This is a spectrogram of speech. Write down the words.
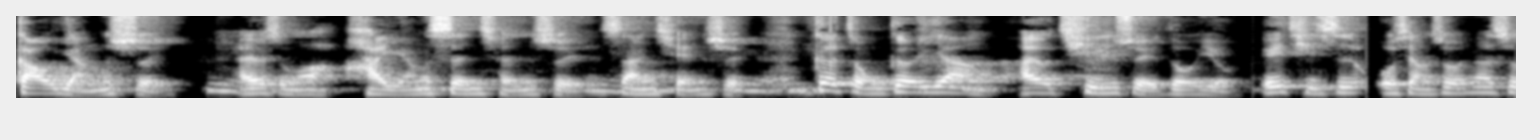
高氧水，还有什么海洋深层水、山泉水，各种各样，还有清水都有。诶，其实我想说，那是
